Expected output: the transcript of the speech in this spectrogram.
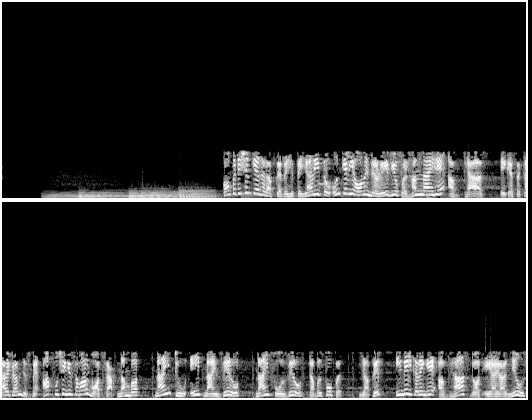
Competition की अगर आप कर रहे हैं तैयारी तो उनके लिए ऑल इंडिया रेडियो पर हम लाए हैं अभ्यास। एक ऐसा कार्यक्रम जिसमें आप पूछेंगे सवाल WhatsApp number nine two eight nine zero nine four zero double four पर या फिर ईमेल करेंगे Abhyas dot A I R news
